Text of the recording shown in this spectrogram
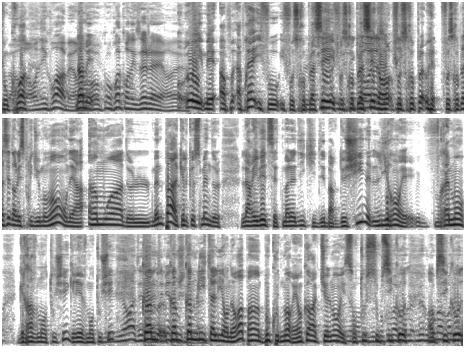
Qu'on Bah, croit. On y croit, mais, Non, on, mais- on croit qu'on exagère. ouais. Oui, mais après, après, il faut il faut se replacer, il faut se replacer dans, faut se repla- faut se replacer dans l'esprit du moment. On est à un mois de, même pas à quelques semaines de l'arrivée de cette maladie qui débarque de Chine. L'Iran est vraiment gravement touché, grièvement touché. Comme, comme, comme l'Italie en Europe, hein, beaucoup de morts et encore actuellement, ils sont tous sous psycho, en psycho,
